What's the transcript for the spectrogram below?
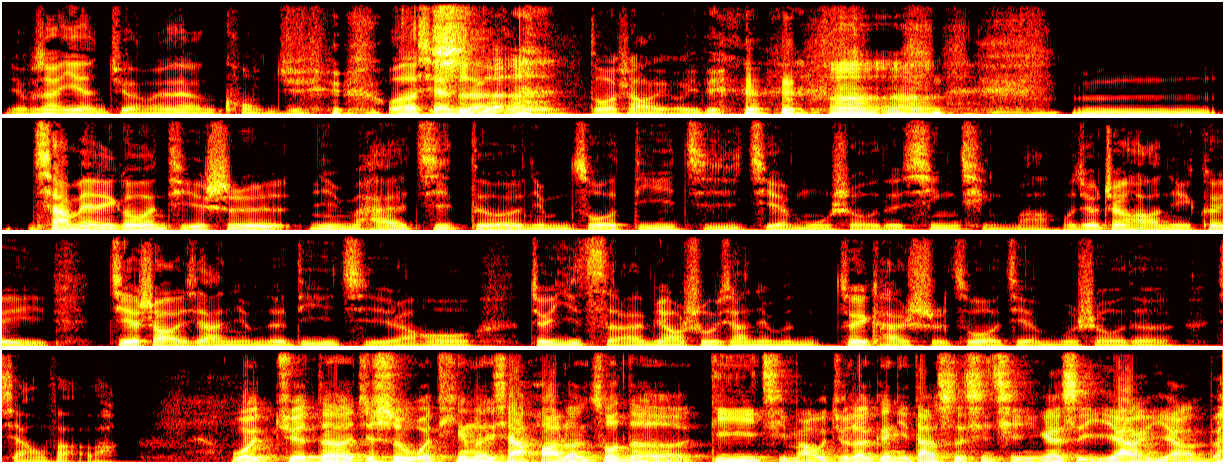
也不算厌倦，我有点恐惧。我到现在都多少有一点。嗯嗯 嗯。下面一个问题是，你们还记得你们做第一集节目时候的心情吗？我觉得正好你可以介绍一下你们的第一集，然后就以此来描述一下你们最开始做节目时候的想法吧。我觉得就是我听了一下华伦做的第一集嘛，我觉得跟你当时心情应该是一样一样的，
